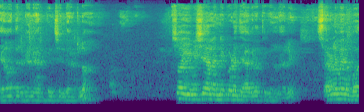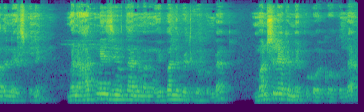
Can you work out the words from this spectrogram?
దేవతలకని అర్పించిన దాంట్లో. సో ఈ విషయాలన్నీ కూడా జాగ్రత్తగా ఉండాలి. సరళమైన బోధన నేర్చుకుని మన ఆత్మీయ జీవితాన్ని మనం ఇబ్బంది పెట్టుకోకుండా మనుషుల యొక్క మెప్పు కోరుకోకుండా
